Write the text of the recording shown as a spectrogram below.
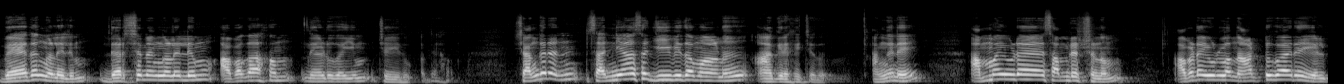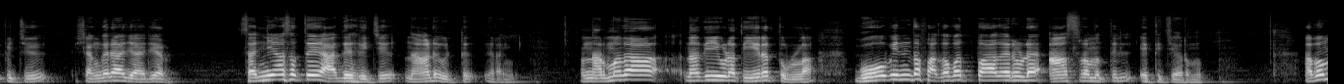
വേദങ്ങളിലും ദർശനങ്ങളിലും അവഗാഹം നേടുകയും ചെയ്തു അദ്ദേഹം. ശങ്കരൻ സന്യാസ ജീവിതമാണ് ആഗ്രഹിച്ചത്. അങ്ങനെ അമ്മയുടെ സംരക്ഷണം അവിടെയുള്ള നാട്ടുകാരെ ഏൽപ്പിച്ച് ശങ്കരാചാര്യർ സന്യാസത്തെ ആഗ്രഹിച്ച് നാടുവിട്ട് ഇറങ്ങി. നർമ്മദാ നദിയുടെ തീരത്തുള്ള ഗോവിന്ദ ഭഗവത്പാദരുടെ ആശ്രമത്തിൽ എത്തിച്ചേർന്നു. അപ്പം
